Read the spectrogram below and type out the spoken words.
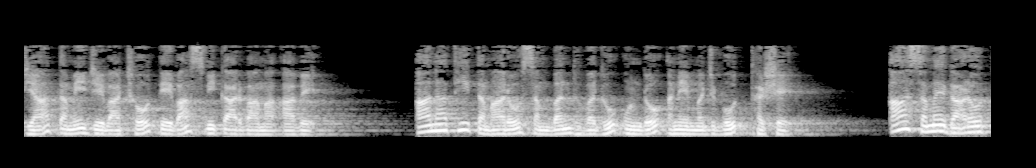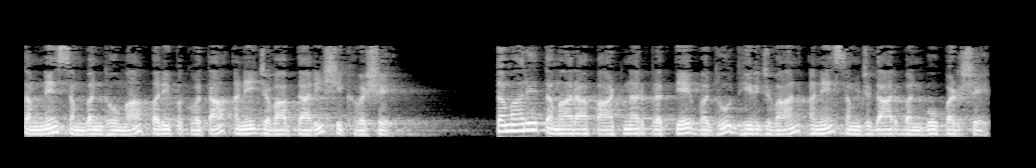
જ્યાં તમે જેવા છો તેવા સ્વીકારવામાં આવે. આનાથી તમારો સંબંધ વધુ ઊંડો અને મજબૂત થશે. આ સમયગાળો તમને સંબંધોમાં પરિપક્વતા અને જવાબદારી શીખવશે. તમારે તમારા પાર્ટનર પ્રત્યે વધુ ધીરજવાન અને સમજદાર બનવું પડશે.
